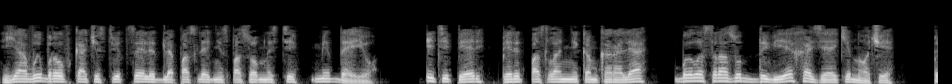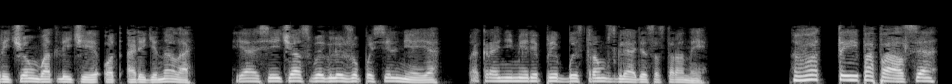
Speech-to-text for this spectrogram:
Я выбрал в качестве цели для последней способности Медею. И теперь, перед посланником короля, было сразу две хозяйки ночи, причем, в отличие от оригинала, я сейчас выгляжу посильнее, по крайней мере при быстром взгляде со стороны. «Вот ты и попался!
